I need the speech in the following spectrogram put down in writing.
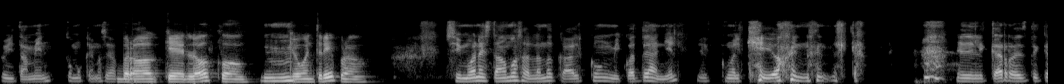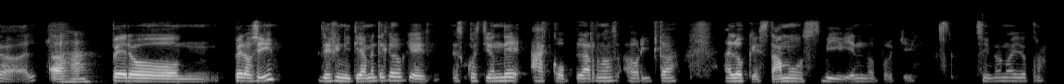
Y también, como que no se Bro, qué loco. Qué buen trip, bro. Simón, estábamos hablando cabal con mi cuate Daniel, el- con el que iba en, el en el carro este cabal. Ajá. Pero, pero sí, definitivamente creo que es cuestión de acoplarnos ahorita a lo que estamos viviendo, porque si no, no hay otra.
